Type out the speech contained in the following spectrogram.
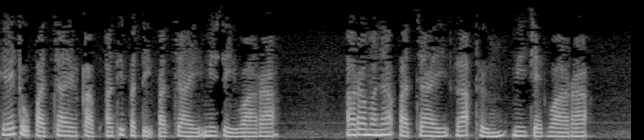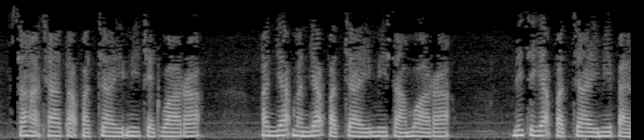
เหตุปัจจัยกับอธิปติปัจจัยมีสี่วาระ อารมณปัจจัยละถึงมีเจ็ดวาระ สหชาตปัจจัยมีเจ็ดวาระ อัญญมัญญปัจจัยมีสามวาระ นิจยปัจจัยมีแปด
